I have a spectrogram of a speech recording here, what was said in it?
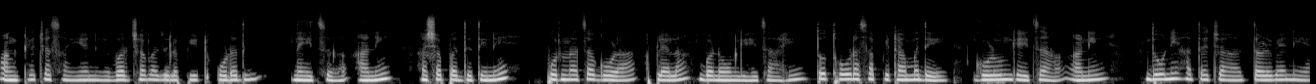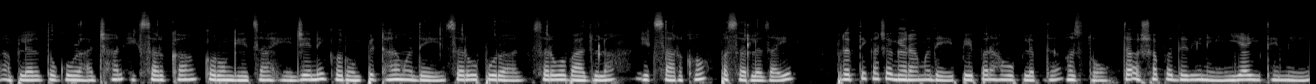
अंगठ्याच्या साह्याने वरच्या बाजूला पीठ ओढत न्यायचं आणि अशा पद्धतीने पुरणाचा गोळा आपल्याला बनवून घ्यायचा आहे. तो थोडासा पिठामध्ये गोळून घ्यायचा आणि दोन्ही हाताच्या तळव्याने आपल्याला तो गोळा छान एकसारखा करून घ्यायचा आहे. जेणेकरून पिठामध्ये सर्व पुरण सर्व बाजूला एकसारखं पसरलं जाईल. प्रत्येकाच्या घरामध्ये पेपर हा उपलब्ध असतो. तर अशा पद्धतीने या इथे मी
